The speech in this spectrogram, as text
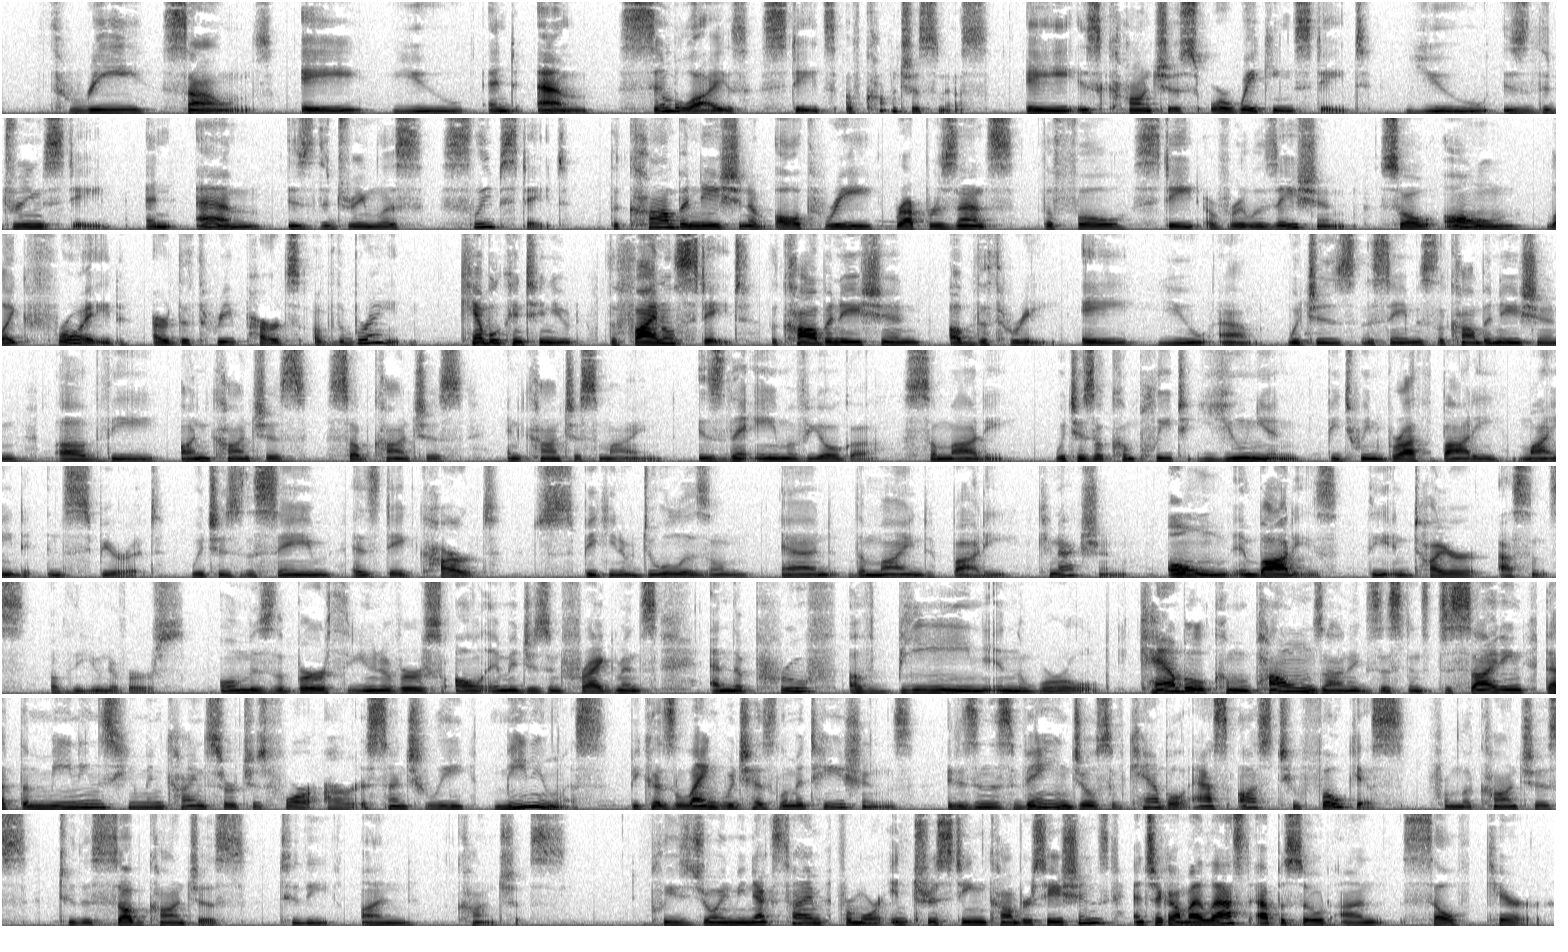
three sounds, A, U, and M, symbolize states of consciousness. A is conscious or waking state, U is the dream state, and M is the dreamless sleep state. The combination of all three represents the full state of realization. So, Om, like Freud, are the three parts of the brain. Campbell continued the final state, the combination of the three, A U M, which is the same as the combination of the unconscious, subconscious, and conscious mind, is the aim of yoga, samadhi. which is a complete union between breath, body, mind, and spirit, which is the same as Descartes, speaking of dualism, and the mind body connection. Om embodies the entire essence of the universe. Om is the birth, universe, all images and fragments, and the proof of being in the world. Campbell compounds on existence, deciding that the meanings humankind searches for are essentially meaningless because language has limitations. It is in this vein Joseph Campbell asks us to focus from the conscious to the subconscious to the unconscious. Please join me next time for more interesting conversations and check out my last episode on self care.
